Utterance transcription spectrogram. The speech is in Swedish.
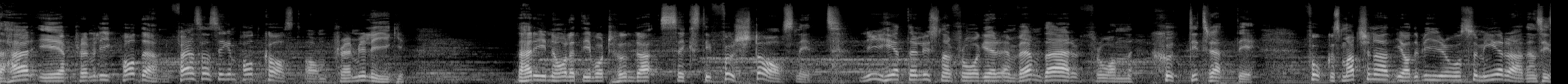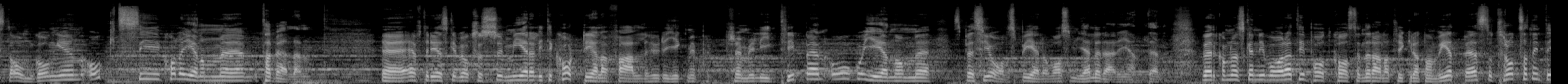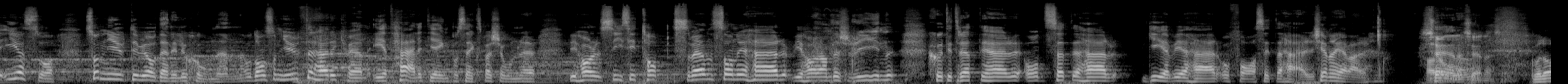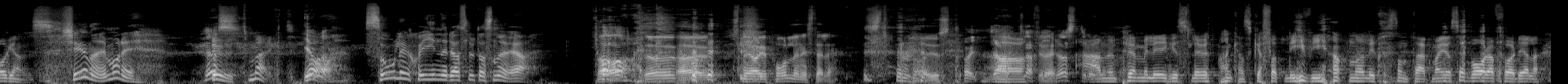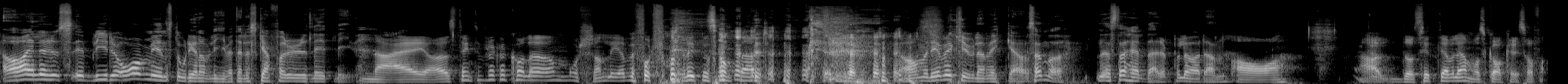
Det här är Premier League-podden, fansens egen podcast om Premier League. Det här är innehållet i vårt 161 avsnitt. Nyheter, lyssnarfrågor, en Vem där? från 70-30. Fokusmatcherna, ja det blir att summera den sista omgången och se, kolla igenom eh, tabellen. Eh, Efter det ska vi också summera lite kort i alla fall hur det gick med Premier League-trippen och gå igenom eh, specialspel och vad som gäller där egentligen. Välkomna ska ni vara till podcasten där alla tycker att de vet bäst och trots att det inte är så, så njuter vi av den illusionen. Och de som njuter här ikväll är ett härligt gäng på sex personer. Vi har CC Topp Svensson är här, vi har Anders Ryn, 7030 här, Oddset är här, GV är här och Facit är här. Tjena grabbar! Tjena, tjena. Goddagens. Tjena, hur mår ni? Utmärkt. Ja, solen skiner, det har slutat snöa. Ja, det- Ja, snöar ju pollen istället. ja, just det. Jäkla fin röst du Ja, men Premier League är slut, man kan skaffa ett liv igen och lite sånt där. Men jag ser bara fördelar. Ja, eller s- blir du av med en stor del av livet eller skaffar du ett litet liv? Nej, jag tänkte försöka kolla om morsan lever fortfarande, lite sånt där. Ja, men det är väl kul en vecka. Och sen då? Nästa helg där på lördagen. Ja, ja då sitter jag väl hemma och skakar i soffan.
